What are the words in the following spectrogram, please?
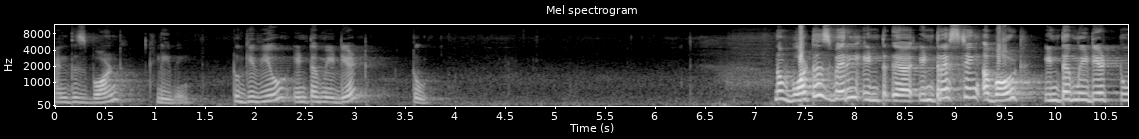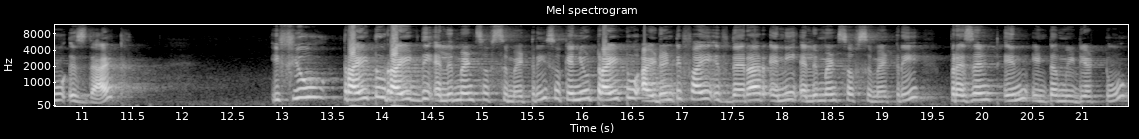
and this bond cleaving to give you intermediate 2. Now what is very uh, interesting about intermediate 2 is that if you try to write the elements of symmetry, so can you try to identify if there are any elements of symmetry present in intermediate 2?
